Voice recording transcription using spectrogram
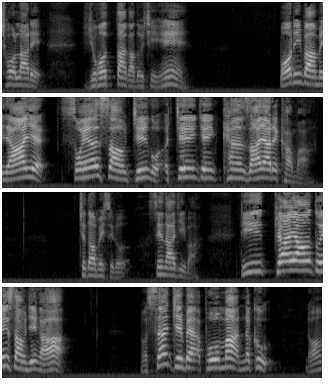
ချောလာတဲ့ယောသကတော့ရှိရင်ဘောဒီပါမယားရဲ့ဆွဲဆောင်ခြင်းကိုအကျဉ်းချင်းခံစားရတဲ့ခါမှာချစ်တော်မိတ်ဆွေတို့စဉ်းစားကြည့်ပါဒီဖျားယောင်းသွေးဆောင်ခြင်းကနော်စန့်ကျင်ဘက်အဖို့မနှစ်ခုနော်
